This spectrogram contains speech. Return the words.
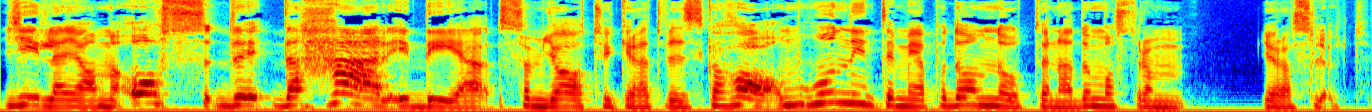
gillar jag med oss. Det, det här är det som jag tycker att vi ska ha. Om hon inte är med på de noterna, då måste de göra slut.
